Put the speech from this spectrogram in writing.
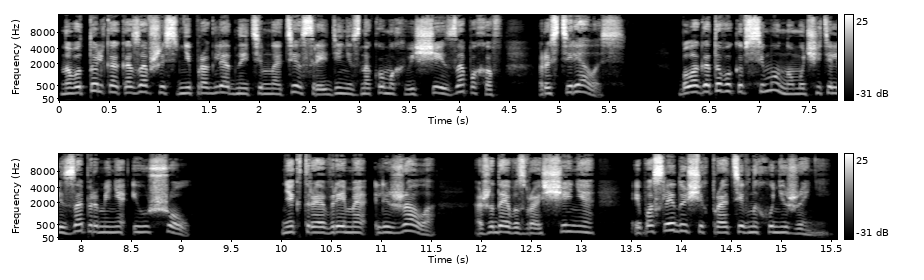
Но вот только оказавшись в непроглядной темноте среди незнакомых вещей и запахов, растерялась. Была готова ко всему, но мучитель запер меня и ушел. Некоторое время лежала, ожидая возвращения и последующих противных унижений.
